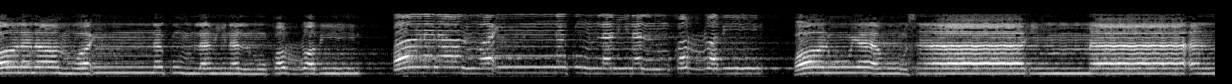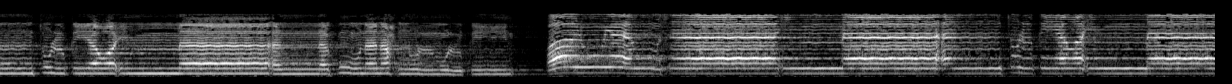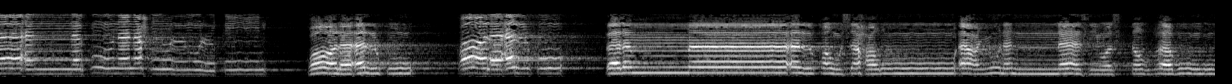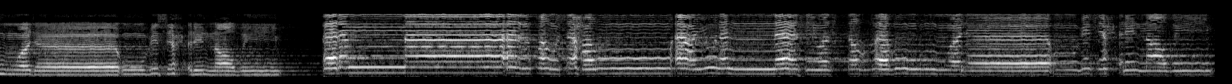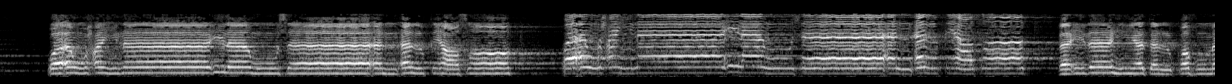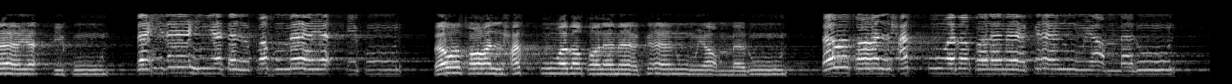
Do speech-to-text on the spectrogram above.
قال نعم وإنكم لمن المقربين. قال نعم وإنكم لمن المقربين. قالوا يا موسى إما أن تلقي وإما أن نكون نحن الملقين. قالوا يا موسى قال ألقوا. قال ألقوا. فلما ألقوا سحروا أعين الناس واسترهبوهم وجاءوا بسحر عظيم. فلما ألقوا سحروا أعين الناس واسترهبوهم عظيم. وأوحينا إلى موسى أن ألق عصاك. وأوحينا إلى موسى أن ألق عصاك. فإذا هي تلقف ما يأفكون. فإذا هي تلقف ما يأفكون. فوقع الحق وبطل ما كانوا يعملون. فوقع الحق وبطل ما كانوا يعملون.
